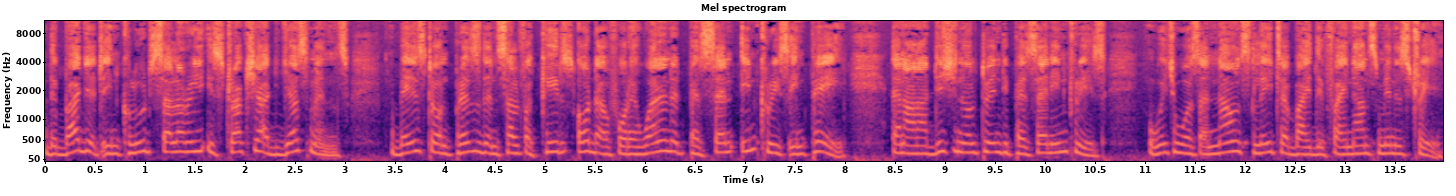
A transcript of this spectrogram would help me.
the budget includes salary structure adjustments based on President Salva Kiir's order for a 100% increase in pay and an additional 20% increase, which was announced later by the Finance Ministry.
